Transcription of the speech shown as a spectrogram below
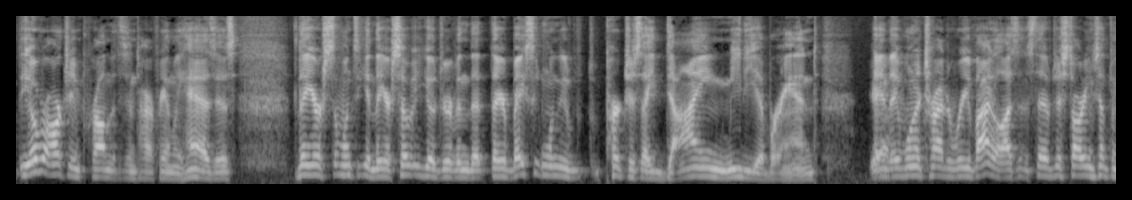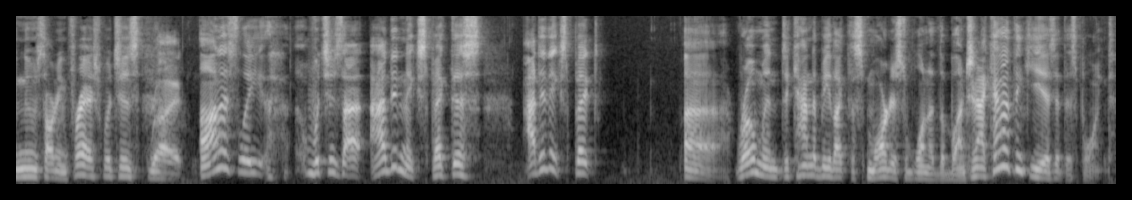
the overarching problem that this entire family has is they are so once again they are so ego driven that they're basically wanting to purchase a dying media brand. Yeah. And they want to try to revitalize it instead of just starting something new and starting fresh, which is Right. honestly, which is I, I didn't expect this. I didn't expect uh, Roman to kind of be like the smartest one of the bunch, and I kind of think he is at this point.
